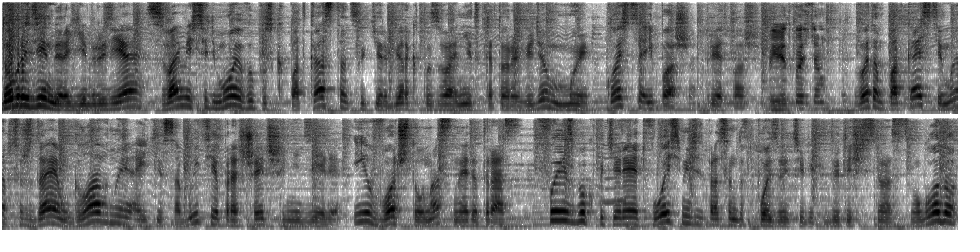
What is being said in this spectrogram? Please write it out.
Добрый день, дорогие друзья! С вами седьмой выпуск подкаста «Цукерберг позвонит», который ведем мы, Костя и Паша. Привет, Паш. Привет, Костя. В этом подкасте мы обсуждаем главные IT-события прошедшей недели. И вот что у нас на этот раз. Facebook потеряет 80% пользователей к 2017 году,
